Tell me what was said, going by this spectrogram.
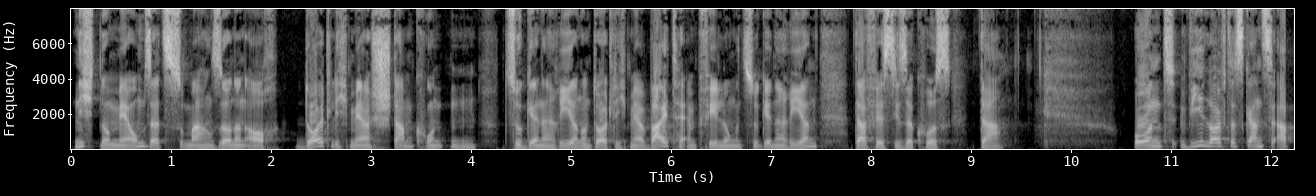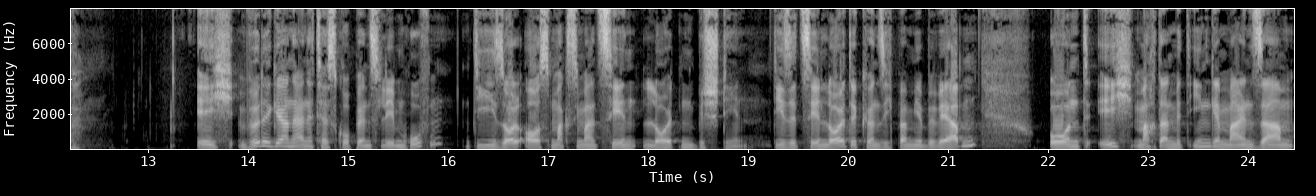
nicht nur mehr Umsatz zu machen, sondern auch deutlich mehr Stammkunden zu generieren und deutlich mehr Weiterempfehlungen zu generieren. Dafür ist dieser Kurs da. Und wie läuft das Ganze ab? Ich würde gerne eine Testgruppe ins Leben rufen. Die soll aus maximal zehn Leuten bestehen. Diese zehn Leute können sich bei mir bewerben Und ich mache dann mit Ihnen gemeinsam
